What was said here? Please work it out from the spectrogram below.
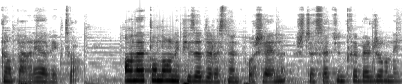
d'en parler avec toi. En attendant l'épisode de la semaine prochaine, je te souhaite une très belle journée.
